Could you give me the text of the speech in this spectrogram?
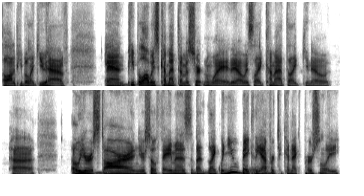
a lot of people like you have, and people always come at them a certain way. They always like come at like, you know, uh, oh, you're a star and you're so famous. But like when you make the effort to connect personally,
